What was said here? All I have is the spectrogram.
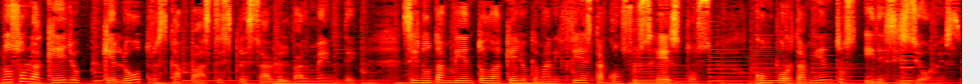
No solo aquello que el otro es capaz de expresar verbalmente, sino también todo aquello que manifiesta con sus gestos, comportamientos y decisiones.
